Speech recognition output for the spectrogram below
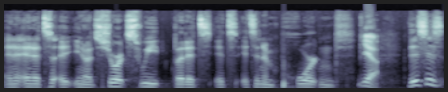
and, and it's you know it's short, sweet, but it's it's it's an important. Yeah. This is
